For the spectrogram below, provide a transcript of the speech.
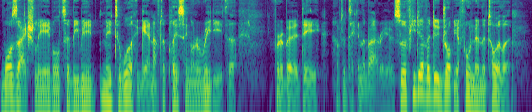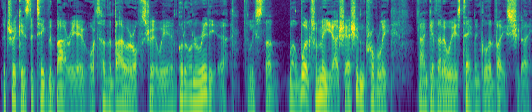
was actually able to be made, made to work again after placing on a radiator for about a day after taking the battery out. So if you ever do drop your phone down the toilet, the trick is to take the battery out or turn the power off straight away and put it on a radiator. At least that well, worked for me. Actually, I shouldn't probably uh, give that away as technical advice, should I?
